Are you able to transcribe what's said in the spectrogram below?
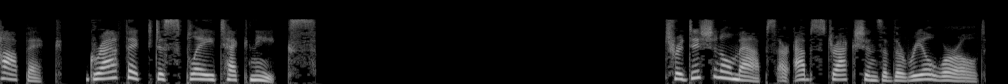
Topic: Graphic display techniques. Traditional maps are abstractions of the real world,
